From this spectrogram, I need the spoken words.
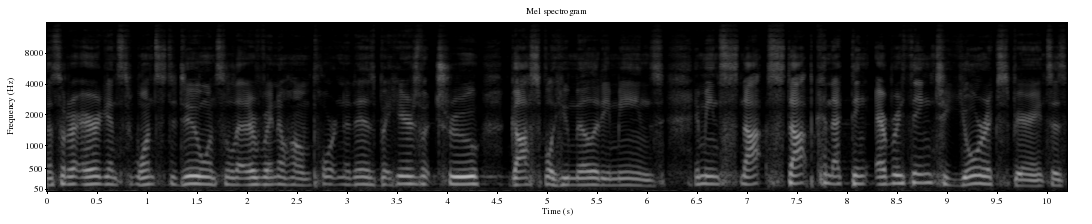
That's what our arrogance wants to do, wants to let everybody know how important it is. But here's what true gospel humility means it means not, stop connecting everything to your experiences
